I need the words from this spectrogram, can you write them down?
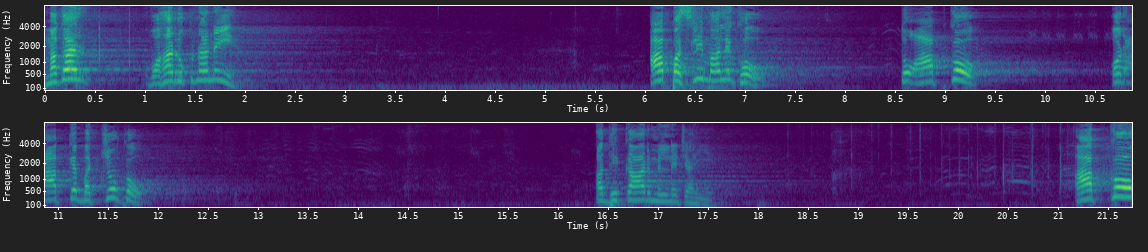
मगर वहाँ रुकना नहीं है। आप असली मालिक हो आपको और आपके बच्चों को अधिकार मिलने चाहिए। आपको,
